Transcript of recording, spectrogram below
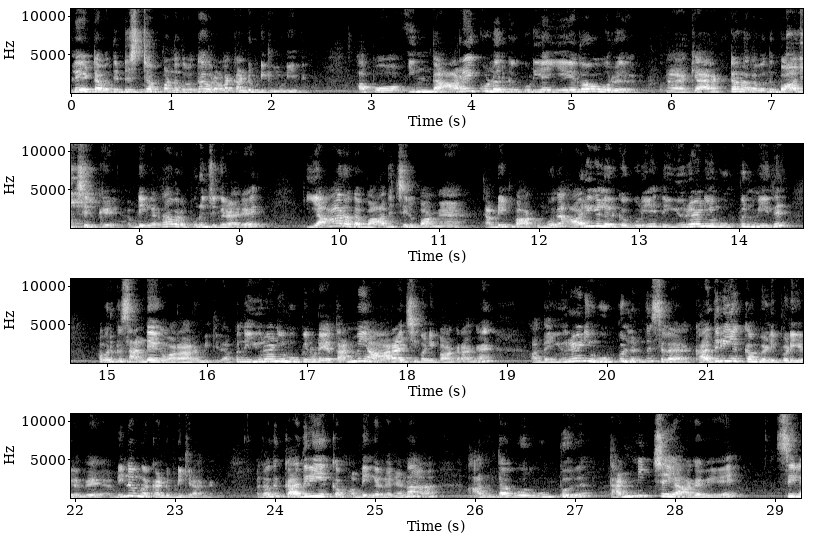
பிளேட்டை வந்து டிஸ்டர்ப் பண்ணது வந்து அவரால் கண்டுபிடிக்க முடியுது. அப்போது இந்த அறைக்குள்ளே இருக்கக்கூடிய ஏதோ ஒரு கேரக்டர் அதை வந்து பாதிச்சிருக்கு அப்படிங்கிறத அவர் புரிஞ்சுக்கிறாரு. யார் அதை பாதிச்சிருப்பாங்க அப்படின்னு பார்க்கும்போது அருகில் இருக்கக்கூடிய இந்த யுரேனியம் உப்பின் மீது அவருக்கு சந்தேகம் வர ஆரம்பிக்குது. அப்போ இந்த யுரேனியம் உப்பினுடைய தன்மையை ஆராய்ச்சி பண்ணி பார்க்குறாங்க. அந்த யுரேனியம் உப்பிலிருந்து சில கதிரியக்கம் வெளிப்படுகிறது அப்படின்னு அவங்க கண்டுபிடிக்கிறாங்க. அதாவது கதிரியக்கம் அப்படிங்கிறது என்னென்னா அந்த ஒரு உப்பு தன்னிச்சையாகவே சில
